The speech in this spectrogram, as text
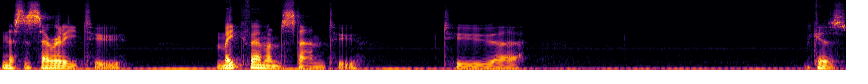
necessarily to make them understand to to uh, because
